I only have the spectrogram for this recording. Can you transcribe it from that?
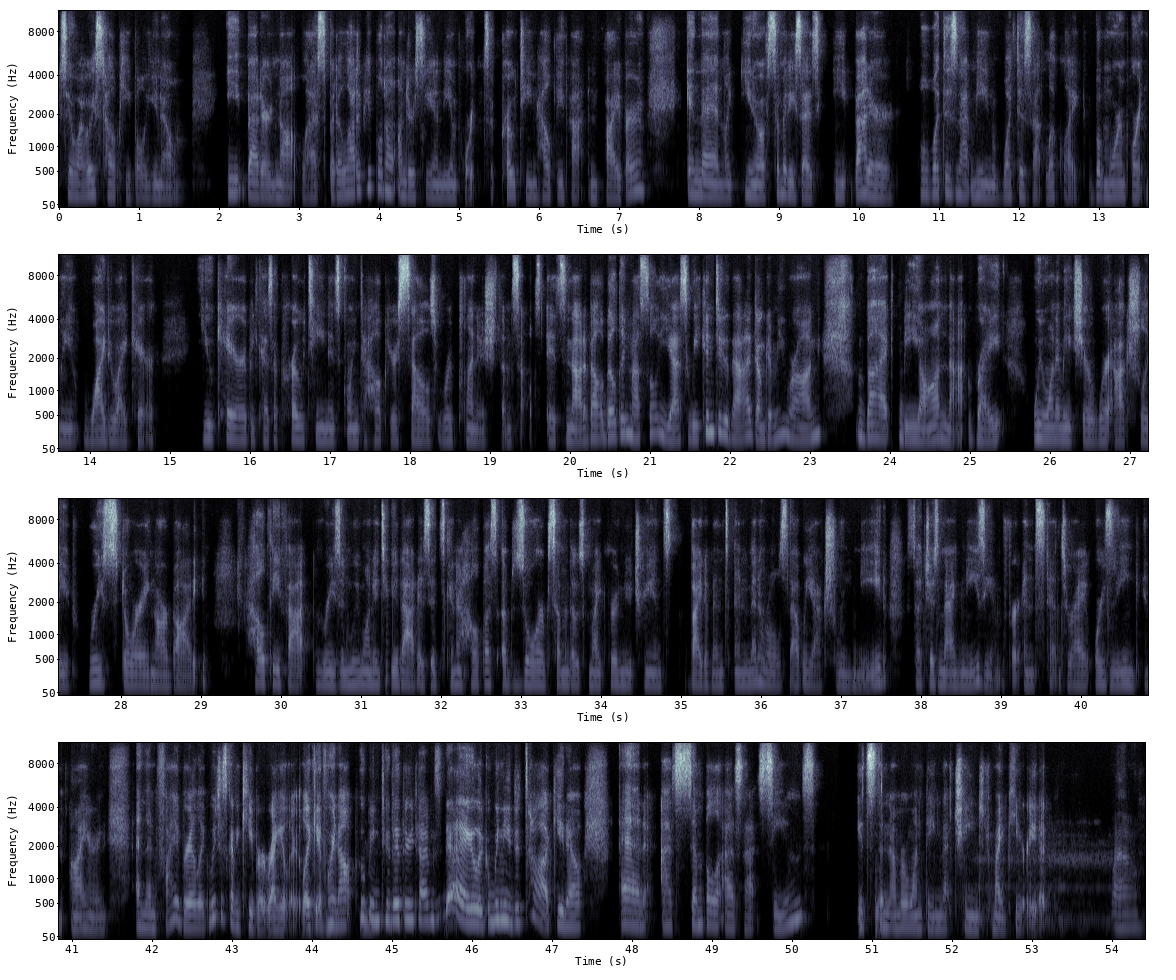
So I always tell people, you know, eat better, not less. But a lot of people don't understand the importance of protein, healthy fat, and fiber. And then, like, you know, if somebody says eat better, well, what does that mean? What does that look like? But more importantly, why do I care? You care because a protein is going to help your cells replenish themselves. It's not about building muscle. Yes, we can do that. Don't get me wrong. But beyond that, right? We want to make sure we're actually restoring our body healthy fat reason we want to do that is it's going to help us absorb some of those micronutrients vitamins and minerals that we actually need such as magnesium for instance right or zinc and iron and then fiber like we just got to keep it regular. Like if we're not mm. pooping two to three times a day like we need to talk you know? And as simple as that seems it's the number one thing that changed my period. Wow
